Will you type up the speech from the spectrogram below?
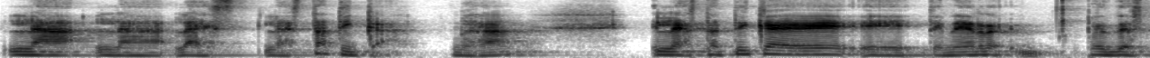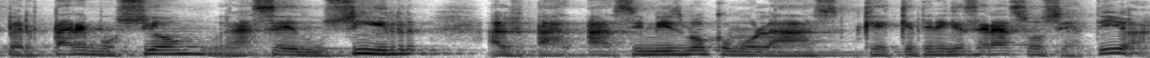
la, la, la, estática, ¿verdad? La estática de eh, tener, pues despertar emoción, seducir, asimismo como las que, que tienen que ser asociativa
